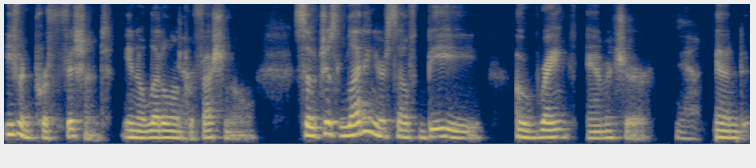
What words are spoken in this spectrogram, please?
even proficient, you know, let alone Yeah. professional. So just letting yourself be a rank amateur. Yeah. And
